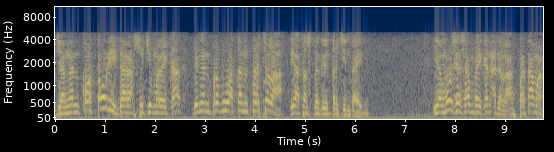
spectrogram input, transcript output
Jangan kotori darah suci mereka dengan perbuatan tercela di atas negeri tercinta ini. Yang mau saya sampaikan adalah, pertama,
